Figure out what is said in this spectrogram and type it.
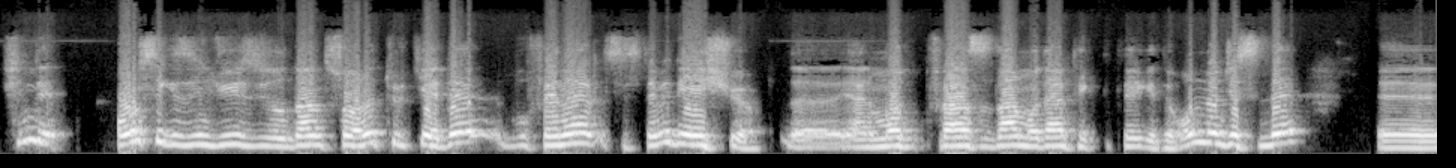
şimdi 18. yüzyıldan sonra Türkiye'de bu fener sistemi değişiyor. Ee, yani mod, Fransızlar modern teknikleri getiriyor. Onun öncesinde e,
